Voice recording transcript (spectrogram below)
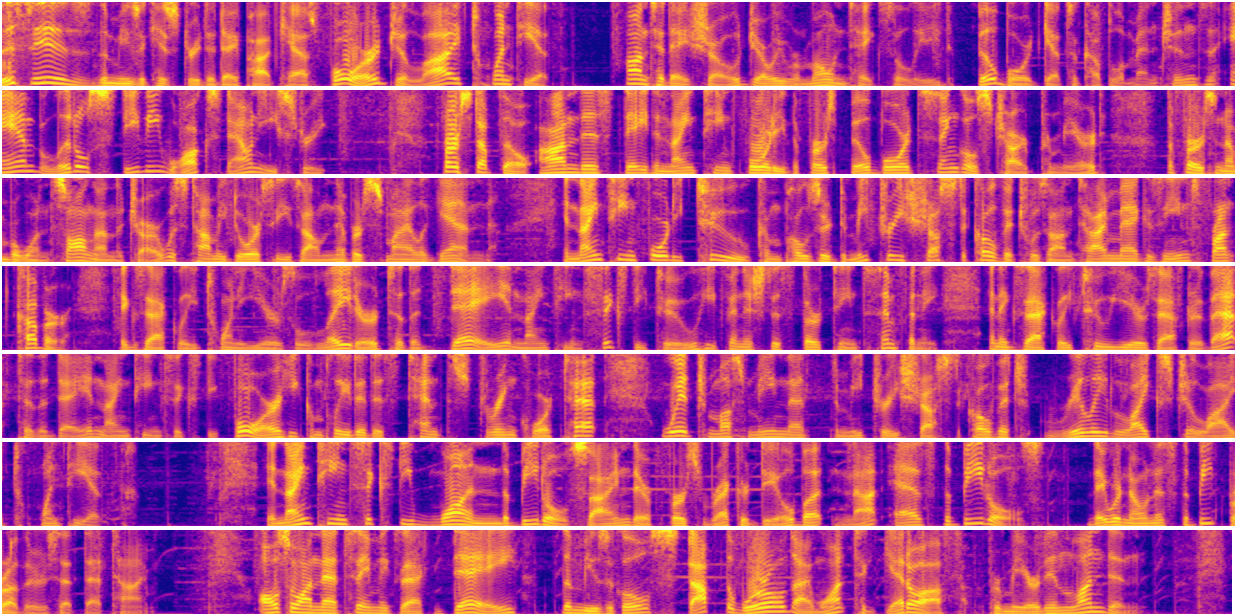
This is the Music History Today podcast for July 20th. On today's show, Joey Ramone takes the lead, Billboard gets a couple of mentions, and Little Stevie walks down E Street. First up, though, on this date in 1940, the first Billboard singles chart premiered. The first number one song on the chart was Tommy Dorsey's I'll Never Smile Again. In 1942, composer Dmitri Shostakovich was on Time magazine's front cover. Exactly 20 years later, to the day in 1962, he finished his 13th symphony, and exactly two years after that, to the day in 1964, he completed his 10th string quartet, which must mean that Dmitri Shostakovich really likes July 20th. In 1961, the Beatles signed their first record deal, but not as the Beatles. They were known as the Beat Brothers at that time. Also, on that same exact day, the musical Stop the World, I Want to Get Off premiered in London.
